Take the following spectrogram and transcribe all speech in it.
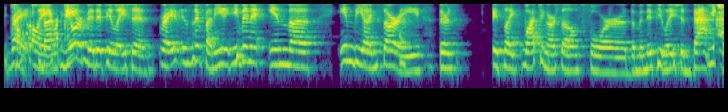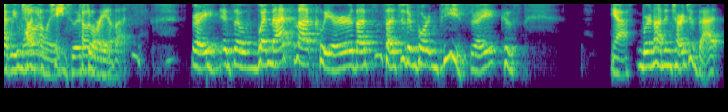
Right. Totally, so that's right? your manipulation, right? Isn't it funny? Even in the in the I'm sorry, there's it's like watching ourselves for the manipulation back Yes, that we want to change their totally. story of us. Right. And so when that's not clear, that's such an important piece, right? Because Yeah. we're not in charge of that.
